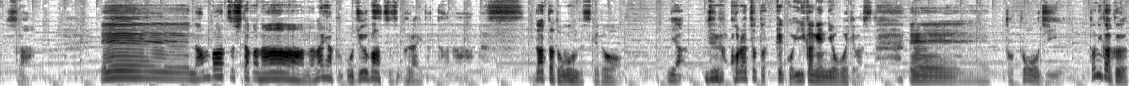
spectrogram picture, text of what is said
うんですが。えー、何バーツしたかな ?750 バーツぐらいだったかな？だったと思うんですけど、いや、これはちょっと結構いい加減に覚えてます。えーっと、当時、とにかく、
